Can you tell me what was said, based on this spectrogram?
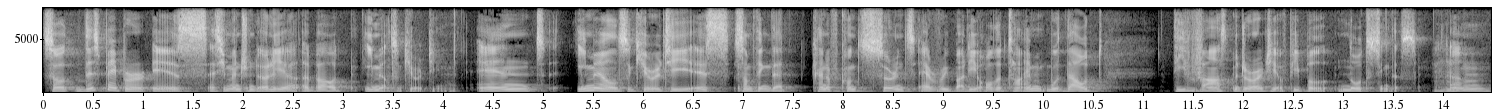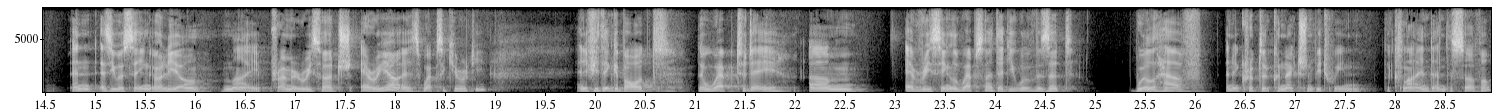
So this paper is, as you mentioned earlier, about email security. And email security is something that kind of concerns everybody all the time without the vast majority of people noticing this. Mm-hmm. Um, and as you were saying earlier, my primary research area is web security. And if you think about the web today, um, every single website that you will visit will have an encrypted connection between the client and the server,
